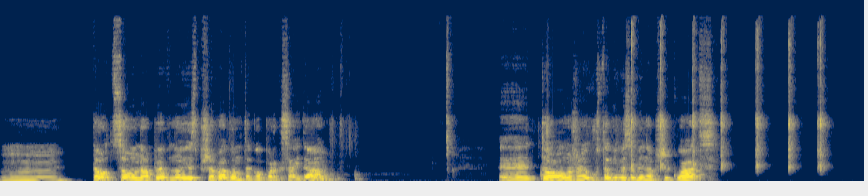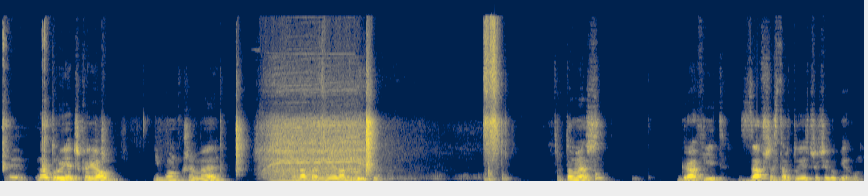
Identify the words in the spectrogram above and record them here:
Mm, To, co na pewno jest przewagą tego Parkside'a, e, to, że ustawimy sobie na przykład e, na trójeczkę ją i włączymy. Ona pracuje na trójce. Natomiast grafit zawsze startuje z trzeciego biegu.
